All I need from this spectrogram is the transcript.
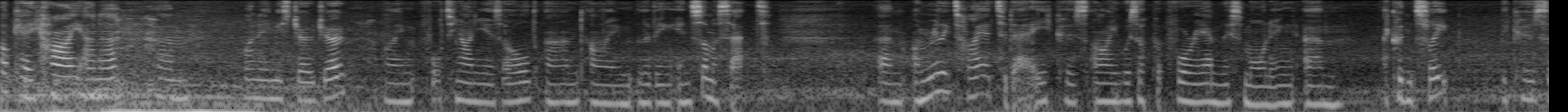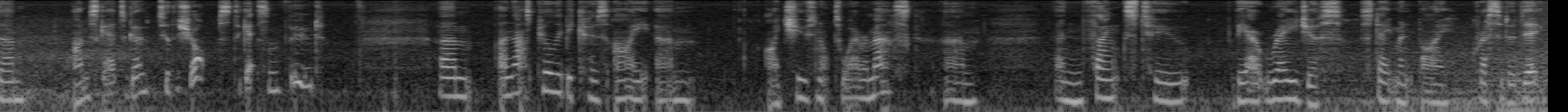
Okay, hi Anna. Um, my name is Jojo. I'm 49 years old and I'm living in Somerset. Um, I'm really tired today because I was up at 4am this morning. Um, I couldn't sleep because um, I'm scared to go to the shops to get some food. Um, and that's purely because I, um, I choose not to wear a mask. And thanks to the outrageous statement by Cressida Dick.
